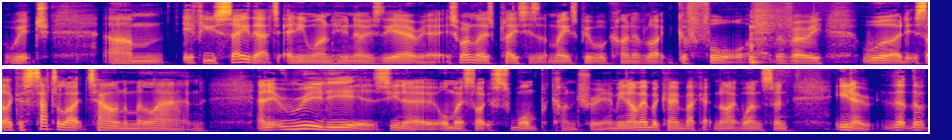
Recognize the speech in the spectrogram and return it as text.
which, um, if you say that to anyone who knows the area, it's one of those places that makes people kind of like guffaw at the very word. It's like a satellite town of Milan, and it really is, you know, almost like swamp country. I mean, I remember coming back at night once, and you know, the the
